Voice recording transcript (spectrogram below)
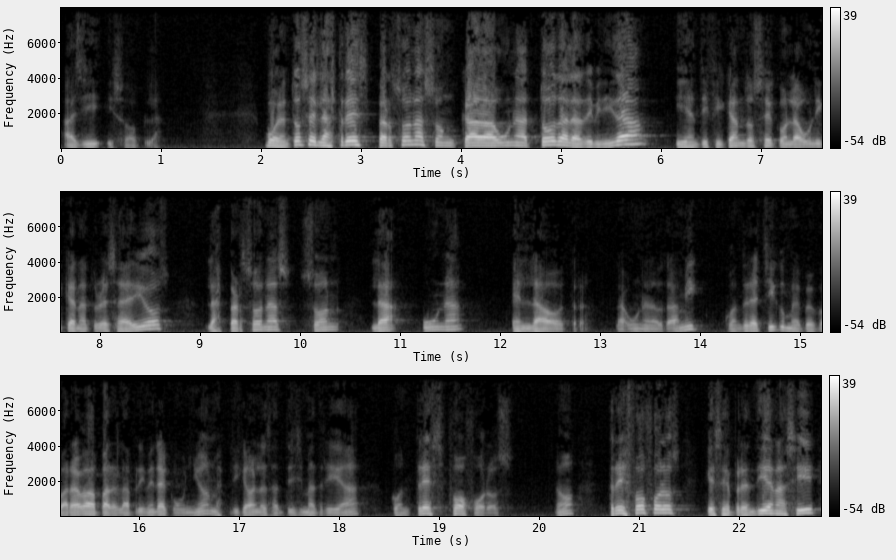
allí y sopla. Bueno, entonces las tres personas son cada una toda la divinidad, identificándose con la única naturaleza de Dios, las personas son la una en la otra, la una en la otra. A mí, cuando era chico, me preparaba para la primera comunión, me explicaban la Santísima Trinidad con tres fósforos, ¿no? Tres fósforos que se prendían así.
